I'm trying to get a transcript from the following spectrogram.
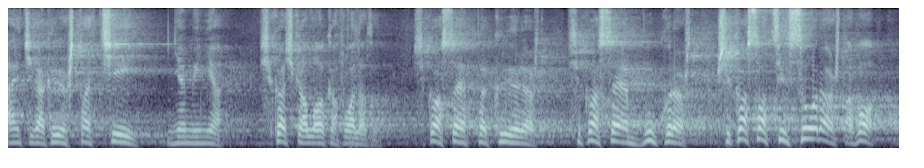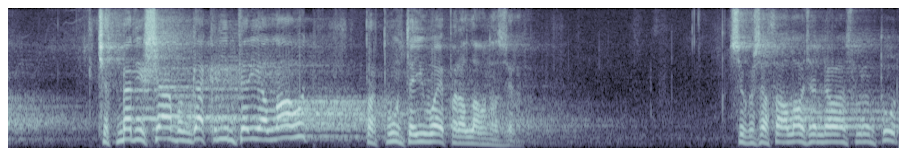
Ai që ka krijuar shtatë qiej një mbi një. Shiko çka Allah ka falë atë. Shiko sa e përkryer është. Shiko sa e bukur është. Shiko sa cilësore është, apo që të merrni shembull nga krijimtaria e Allahut për punët e juaja për Allahun azze ve xhel. Sikurse tha Allahu xhallahu në surën Tur.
